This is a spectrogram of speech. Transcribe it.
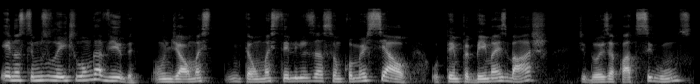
E nós temos o leite longa-vida, onde há uma, então, uma esterilização comercial. O tempo é bem mais baixo, de 2 a 4 segundos,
